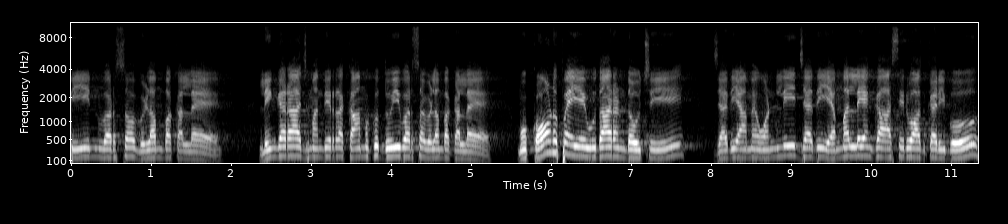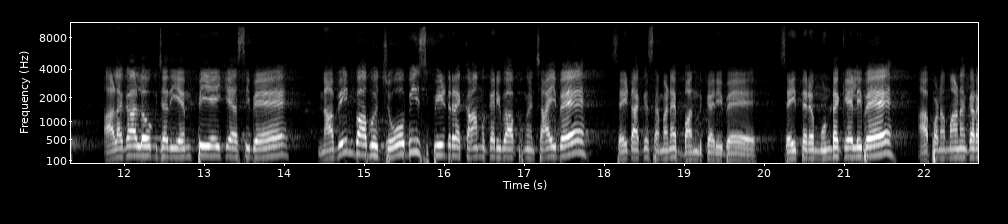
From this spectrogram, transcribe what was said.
ತೀನ್ ವರ್ಷ ವಿಳಂಬ ಕಲ್ಲೆ ಲಿಂಗರಾಜ್ ಮಂದಿರ ಕಾಮಕು ದುಯಿ ವರ್ಷ ವಿಳಂಬ ಕಲ್ಲೆ ಮು ಕೋಣ ಪೈ ये उदाहरण दौची जदि आमे ओनली जदि एमएलए का आशीर्वाद करीबू अलगा लोग जदि एमपीए के हसीबे नवीन बाबू जो भी स्पीड रे काम करीबा चाहिए ಸೈಟಾಕಿ ಸಮಣೆ ಬಂದ್ ಕರಿಬೆ ಸೈತರ ಮುಂಡ ಕೇಳಿಬೆ ಆಪಣ ಮಾಣಕರ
